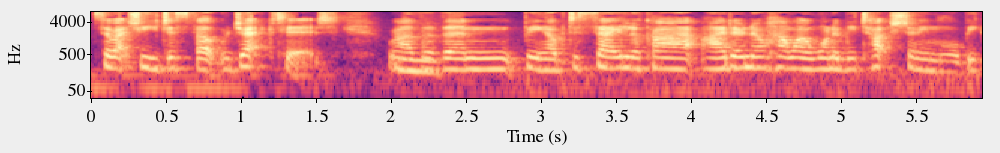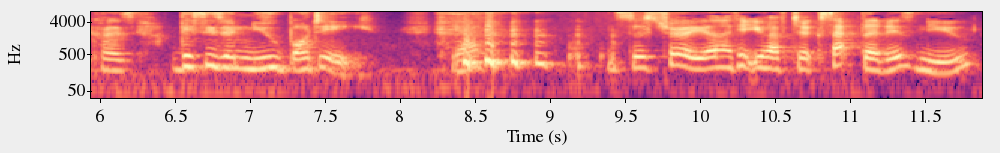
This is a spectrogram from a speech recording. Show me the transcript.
So actually, he just felt rejected rather mm. than being able to say, "Look, I I don't know how I want to be touched anymore because this is a new body." Yeah, this is true. And I think you have to accept that it is new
